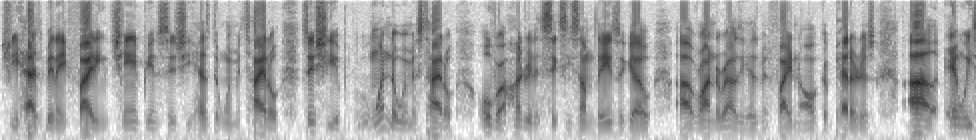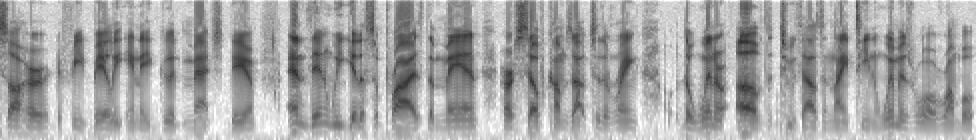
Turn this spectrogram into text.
she has been a fighting champion since she has the women's title. Since she won the women's title over 160 some days ago, uh, Ronda Rousey has been fighting all competitors. Uh, and we saw her defeat Bayley in a good match there. And then we get a surprise. The man herself comes out to the ring the winner of the 2019 Women's Royal Rumble,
